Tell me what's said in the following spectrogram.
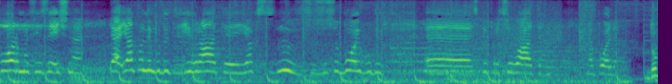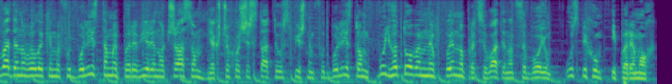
форма фізична, як вони будуть і грати, як ну, з собою будуть е, співпрацювати на полі. Доведено великими футболістами, перевірено часом. Якщо хочеш стати успішним футболістом, будь готовим невпинно працювати над собою. Успіху і перемог.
